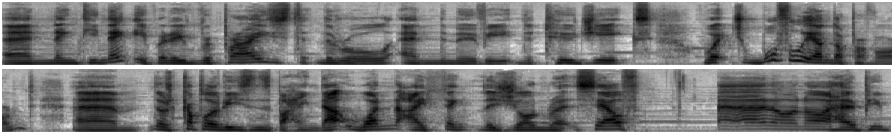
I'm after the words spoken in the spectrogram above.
in 1990, where he reprised the role in the movie The Two Jakes, which woefully underperformed. Um, there's a couple of reasons behind that. One, I think the genre itself, I don't know how, pe-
